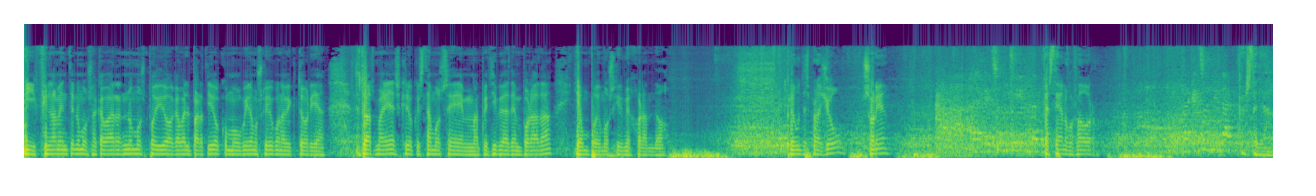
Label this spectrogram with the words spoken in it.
y finalmente no hemos acabar, no hemos podido acabar el partido como hubiéramos querido con la victoria. De todas maneras, creo que estamos em, al principio de la temporada y aún podemos ir mejorando. Preguntas para Joe, Sonia. Castellano, por favor. Castellano.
